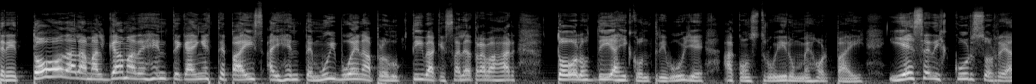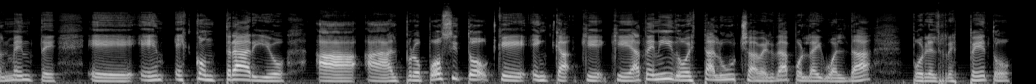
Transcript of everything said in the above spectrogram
entre toda la amalgama de gente que hay en este país, hay gente muy buena, productiva, que sale a trabajar todos los días y contribuye a construir un mejor país. Y ese discurso realmente eh, es, contrario al propósito que ha tenido esta lucha, ¿verdad?, por la igualdad, por el respeto,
